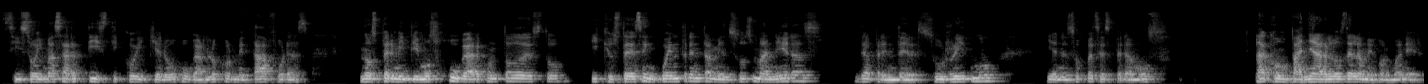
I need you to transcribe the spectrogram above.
si soy más artístico y quiero jugarlo con metáforas, nos permitimos jugar con todo esto y que ustedes encuentren también sus maneras de aprender, su ritmo, y en eso pues esperamos acompañarlos de la mejor manera.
